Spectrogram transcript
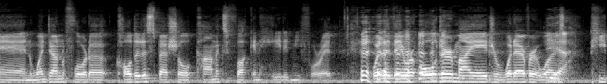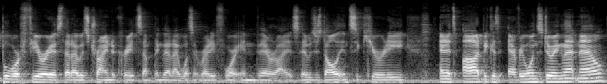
and went down to Florida, called it a special. Comics fucking hated me for it. Whether they were older, my age, or whatever it was, Yeah. people were furious that I was trying to create something that I wasn't ready for in their eyes. It was just all insecurity. And it's odd because everyone's doing that now.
